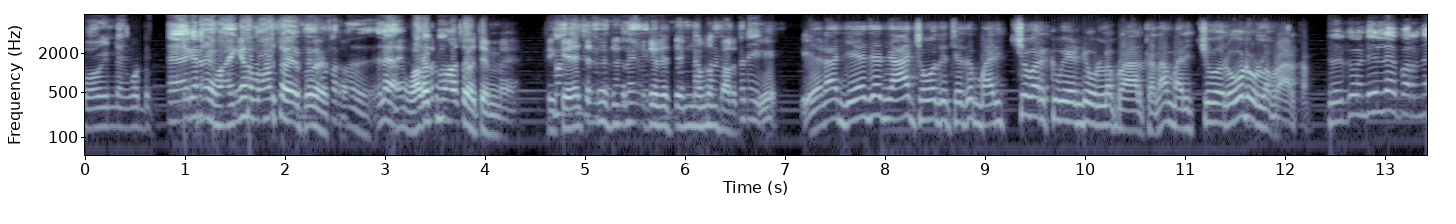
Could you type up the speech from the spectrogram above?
പോയിന്റ് അങ്ങോട്ട് ഏ, ഭയങ്കര മോശമായി പോയി. കേട്ടോ പറഞ്ഞത് അല്ലെ. വളരെ മോശമായി ചെമ്മേ ഈ ചെറിയ ചെമ്മൊന്നും പറഞ്ഞു ഏ- ജേജ ഞാൻ ചോദിച്ചത് മരിച്ചവർക്ക് വേണ്ടിയുള്ള പ്രാർത്ഥന മരിച്ചവരോടുള്ള പ്രാർത്ഥന. ഇവർക്ക് വേണ്ടിയല്ലേ പറഞ്ഞ?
